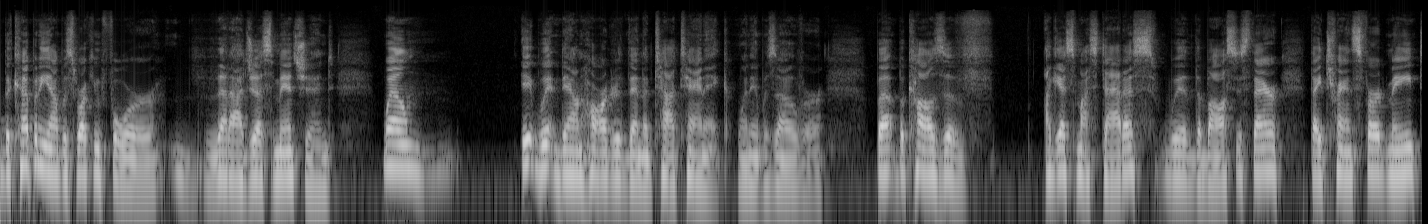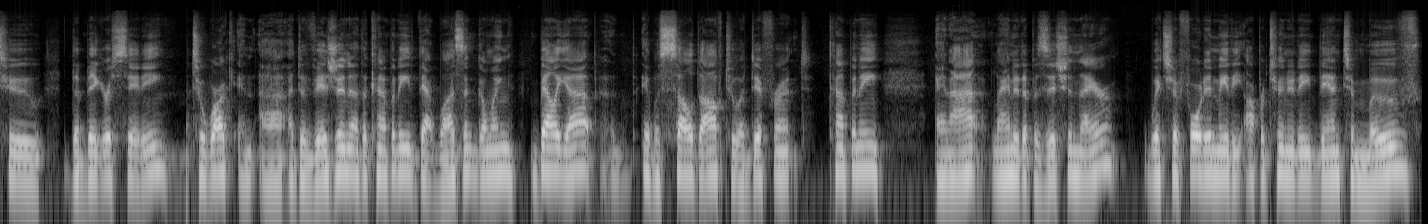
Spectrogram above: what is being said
The company I was working for that I just mentioned, well, it went down harder than the Titanic when it was over. But because of I guess my status with the bosses there, they transferred me to the bigger city to work in a, a, division of the company that wasn't going belly up. It was sold off to a different company, and I landed a position there, which afforded me the opportunity then to move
